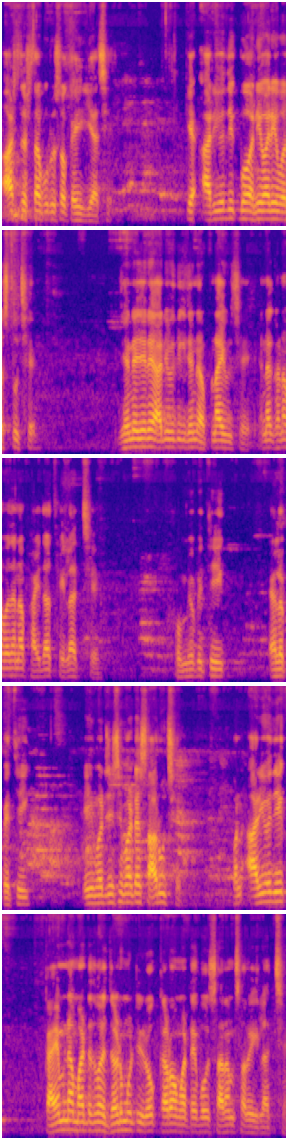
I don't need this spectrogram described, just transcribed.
આઠ દસતા પુરુષો કહી ગયા છે કે આયુર્વેદિક બહુ અનિવાર્ય વસ્તુ છે. જેને જેને આયુર્વેદિક જેને અપનાવ્યું છે, એના ઘણા બધાના ફાયદા થયેલા જ છે. હોમિયોપેથિક, એલોપેથિક એ ઇમરજન્સી માટે સારું છે. પણ આયુર્વેદિક કાયમના માટે તમારે જડમૂટી રોગ કાઢવા માટે બહુ સારામાં સારો ઈલાજ છે.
